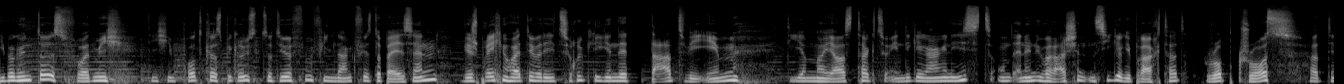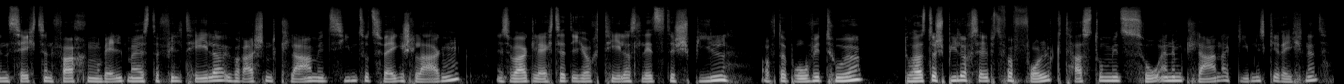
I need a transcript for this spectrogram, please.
Lieber Günther, es freut mich, dich im Podcast begrüßen zu dürfen. Vielen Dank fürs Dabeisein. Wir sprechen heute über die zurückliegende Dart-WM, die am Neujahrstag zu Ende gegangen ist und einen überraschenden Sieger gebracht hat. Rob Cross hat den 16-fachen Weltmeister Phil Taylor überraschend klar mit 7 zu 2 geschlagen. Es war gleichzeitig auch Taylors letztes Spiel auf der Profitour. Du hast das Spiel auch selbst verfolgt. Hast du mit so einem klaren Ergebnis gerechnet?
